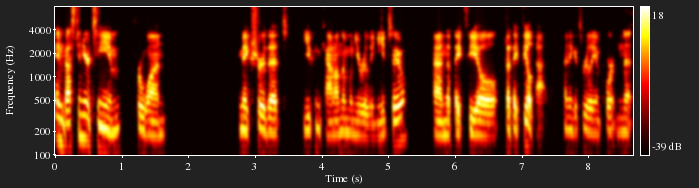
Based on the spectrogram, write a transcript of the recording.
Invest in your team for one. Make sure that you can count on them when you really need to and that they feel that they feel that. I think it's really important that,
